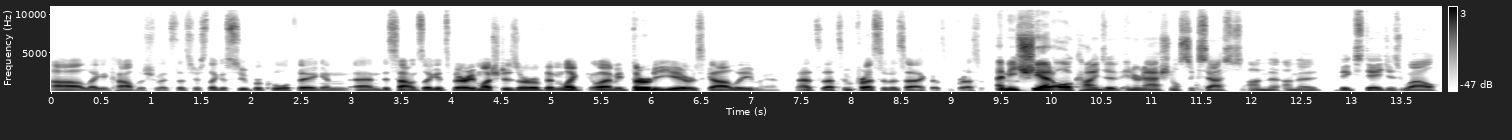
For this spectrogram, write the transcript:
uh like accomplishments. That's just like a super cool thing, and and it sounds like it's very much deserved. And like I mean, 30 years, golly, man, that's that's impressive as heck. That's impressive. I mean, she had all kinds of international success on the on the big stage as well.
